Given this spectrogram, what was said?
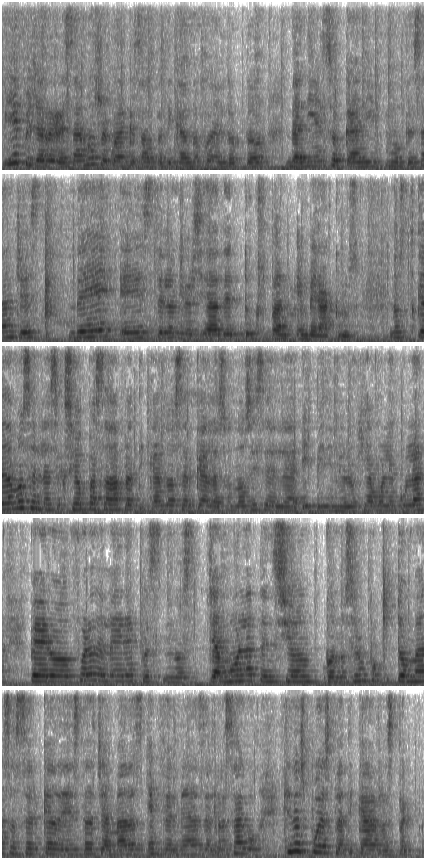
Bien, pues ya regresamos. Recuerden que estamos platicando con el doctor Daniel Socani Montesánchez de este, la Universidad de Tuxpan en Veracruz. Nos quedamos en la sección pasada platicando acerca de la zoonosis y de la epidemiología molecular, pero fuera del aire pues nos llamó la atención conocer un poquito más acerca de estas llamadas enfermedades del rezago. ¿Qué nos puedes platicar al respecto?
